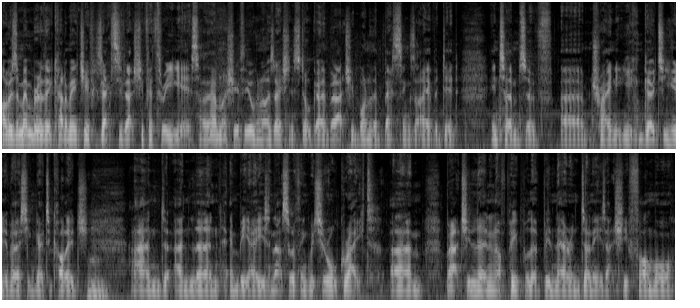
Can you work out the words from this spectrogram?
I was a member of the Academy of Chief Executives actually for three years. I'm not sure if the organisation is still going, but actually one of the best things that I ever did in terms of um, training. You can go to university, you can go to college, mm. and and learn MBAs and that sort of thing, which are all great. Um, but actually learning off people that have been there and done it is actually far more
